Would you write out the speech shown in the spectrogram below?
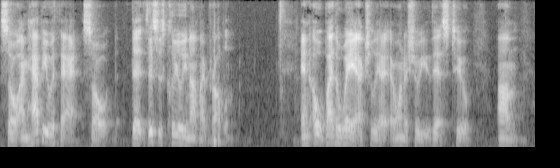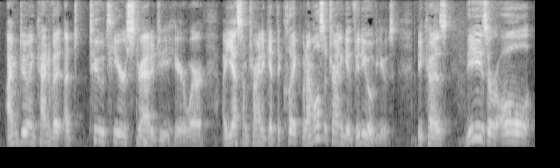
So I'm happy with that. So th- this is clearly not my problem. And oh, by the way, actually, I, I want to show you this too. Um, I'm doing kind of a, a two tier strategy here where, uh, yes, I'm trying to get the click, but I'm also trying to get video views because these are all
